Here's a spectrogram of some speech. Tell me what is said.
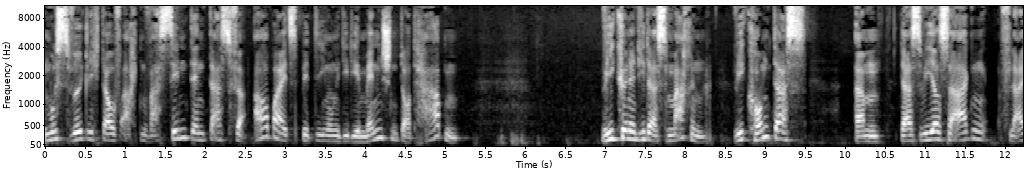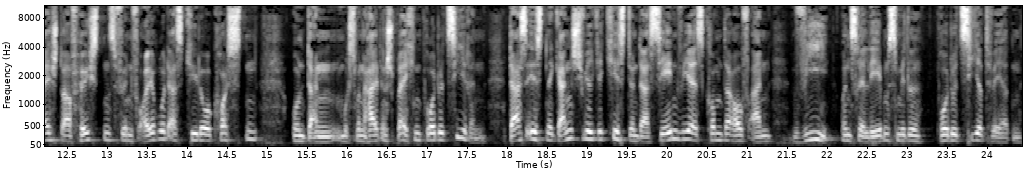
muss wirklich darauf achten, was sind denn das für Arbeitsbedingungen, die die Menschen dort haben? Wie können die das machen? Wie kommt das, dass wir sagen, Fleisch darf höchstens fünf Euro das Kilo kosten und dann muss man halt entsprechend produzieren. Das ist eine ganz schwierige Kiste und da sehen wir, es kommt darauf an, wie unsere Lebensmittel produziert werden.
